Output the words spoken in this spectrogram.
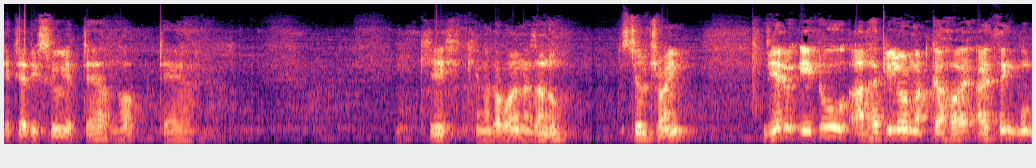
এতিয়া দিছোঁ ইয়াতে অলপ তেল। কি কেনেকুৱা বনাই নাজানো। ষ্টিল ট্ৰাইং যিহেতু এইটো আধা কিলোৰ মাতকা হয় আই থিংক মোক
